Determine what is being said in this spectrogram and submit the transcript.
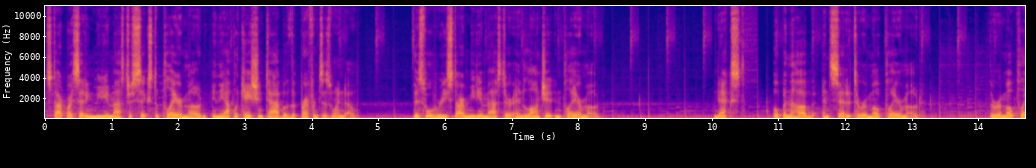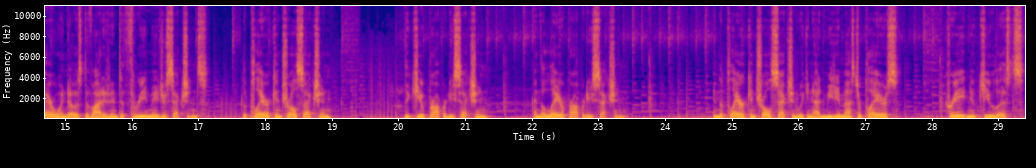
Start by setting MediaMaster 6 to player mode in the Application tab of the Preferences window. This will restart MediaMaster and launch it in player mode. Next, open the hub and set it to remote player mode. The remote player window is divided into three major sections. The player control section the Cue Properties section, and the Layer Properties section. In the Player Control section, we can add Media Master players, create new cue lists,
